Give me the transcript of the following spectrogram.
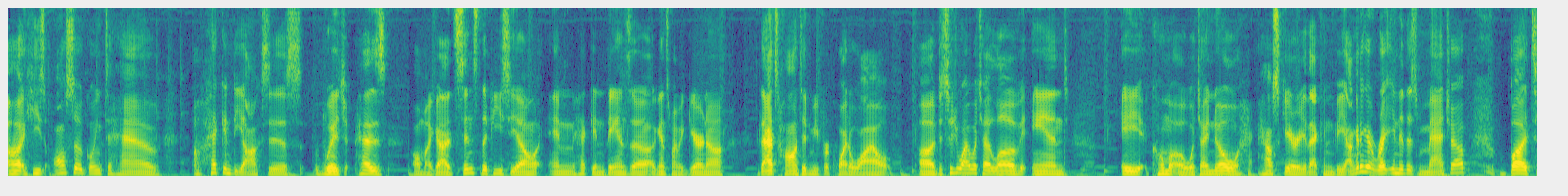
uh, he's also going to have a Heckin Deoxys, which has, oh my god, since the PCL and Heckin Danza against my Magearna, that's haunted me for quite a while. Uh, Decidueye, which I love, and a Kommo-o, which I know how scary that can be. I'm gonna get right into this matchup, but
